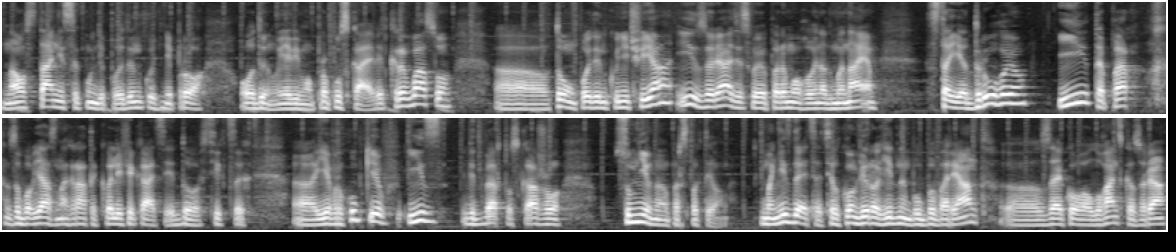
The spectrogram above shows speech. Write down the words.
на останній секунді поєдинку Дніпро 1, уявімо, пропускає від Кривбасу. Е, в тому поєдинку нічия, і зоря зі своєю перемогою над Минаєм стає другою. І тепер зобов'язана грати кваліфікації до всіх цих е, Єврокубків із, відверто скажу, сумнівними перспективами. Мені здається, цілком вірогідним був би варіант, е, за якого Луганська зоря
